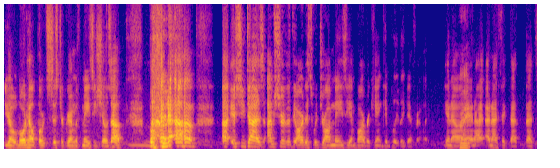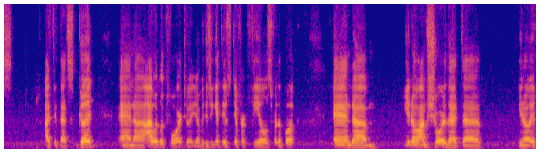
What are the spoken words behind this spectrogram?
you know, Lord help Sister Grimm if Maisie shows up. But um, uh, if she does, I'm sure that the artist would draw Maisie and Barbara King completely differently. You know, right. and I and I think that that's I think that's good and uh, I would look forward to it. You know, because you get those different feels for the book, and um, you know, I'm sure that uh, you know if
